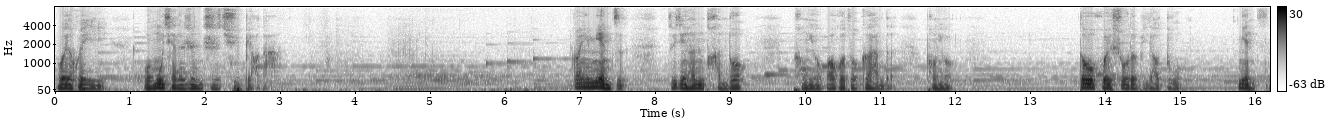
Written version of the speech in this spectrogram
我也会以我目前的认知去表达。关于面子，最近很很多朋友，包括做个案的朋友，都会说的比较多。面子，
